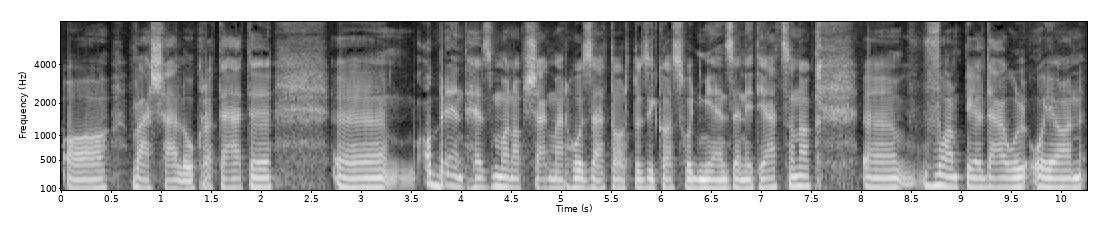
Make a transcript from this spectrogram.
a vásárlókra. Tehát a brandhez manapság már hozzátartozik az, hogy milyen zenét játszanak. Van például olyan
